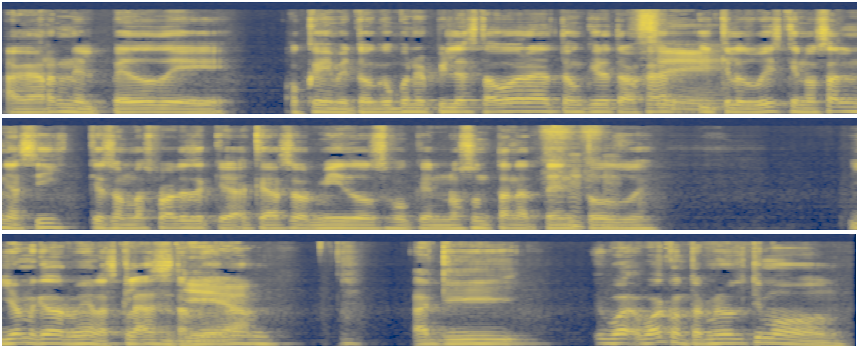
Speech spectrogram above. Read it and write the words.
agarran el pedo de, ok, me tengo que poner pila hasta ahora, tengo que ir a trabajar, Sí. y que los güeyes que no salen así, que son más probables de que, a quedarse dormidos o que no son tan atentos, güey. Yo me quedo dormido en las clases también. Yeah. Aquí voy, a contar mi último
